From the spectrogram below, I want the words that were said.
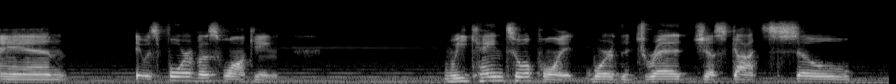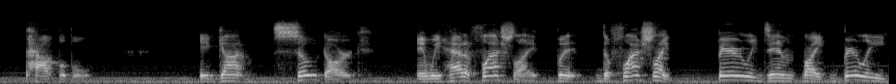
And it was four of us walking. We came to a point where the dread just got so palpable. It got so dark and we had a flashlight, but the flashlight barely dim like barely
